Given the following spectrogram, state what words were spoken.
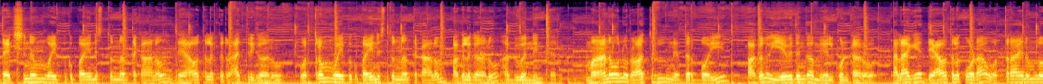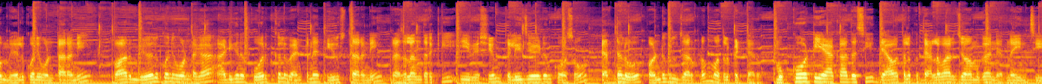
దక్షిణం వైపుకు పయనిస్తున్నంత కాలం దేవతలకు రాత్రిగాను ఉత్తరం వైపుకు పయనిస్తున్నంత కాలం పగలుగాను అభివర్ణించారు. మానవులు రాత్రులు నిద్రపోయి పగలు ఏ విధంగా మేలుకుంటారో అలాగే దేవతలు కూడా ఉత్తరాయణంలో మేలుకొని ఉంటారని వారు మేలుకొని ఉండగా అడిగిన కోరికలు వెంటనే తీరుస్తారని ప్రజలందరికీ ఈ విషయం తెలియజేయడం కోసం పెద్దలు పండుగలు జరపడం మొదలుపెట్టారు. ముక్కోటి ఏకాదశి దేవతలకు తెల్లవారుజాముగా నిర్ణయించి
